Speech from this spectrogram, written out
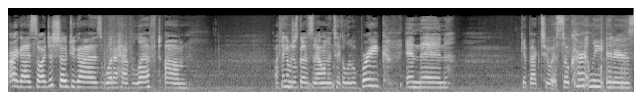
Alright guys, so I just showed you guys what I have left. Um, I think I'm just going to sit down and take a little break and then get back to it. So currently it is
